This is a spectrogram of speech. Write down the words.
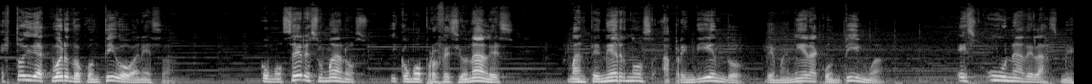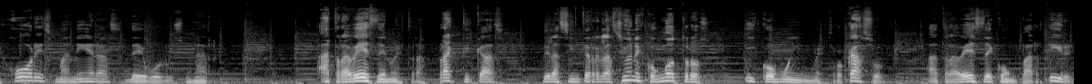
Estoy de acuerdo contigo, Vanessa. Como seres humanos y como profesionales, Mantenernos aprendiendo de manera continua es una de las mejores maneras de evolucionar. A través de nuestras prácticas, de las interrelaciones con otros y como en nuestro caso, a través de compartir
